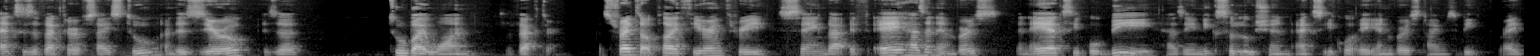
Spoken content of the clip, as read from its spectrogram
x is a vector of size 2 and this 0 is a 2 by 1 vector. Let's try to apply theorem 3 saying that if A has an inverse, then AX equal B has a unique solution x equal A inverse times B, right?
